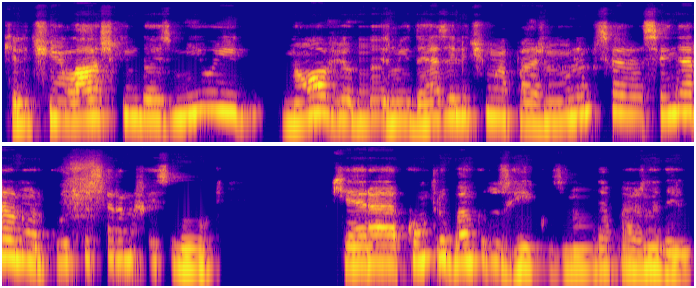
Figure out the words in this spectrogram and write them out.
que ele tinha lá, acho que em 2009 ou 2010, ele tinha uma página, não lembro se, se ainda era no Orkut ou se era no Facebook, que era contra o Banco dos Ricos, o nome da página dele,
